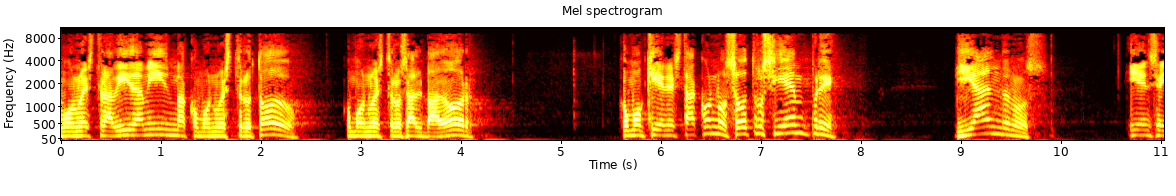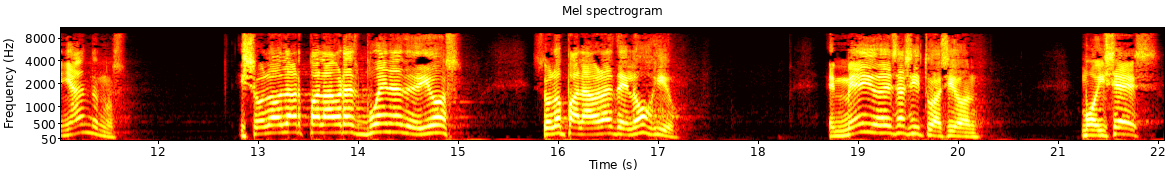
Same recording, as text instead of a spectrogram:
como nuestra vida misma, como nuestro todo como nuestro Salvador, como quien está con nosotros siempre, guiándonos y enseñándonos. Y solo hablar palabras buenas de Dios, solo palabras de elogio. En medio de esa situación, Moisés,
